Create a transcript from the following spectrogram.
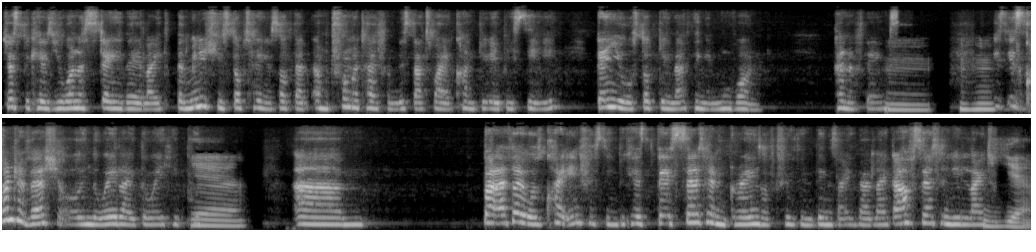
just because you want to stay there. Like the minute you stop telling yourself that I'm traumatized from this, that's why I can't do ABC, then you will stop doing that thing and move on, kind of things. Mm, mm-hmm. It's, it's, controversial in the way, like the way he put. Yeah. Um, but I thought it was quite interesting because there's certain grains of truth in things like that. Like I've certainly liked yeah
